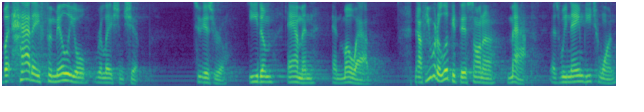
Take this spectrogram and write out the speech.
but had a familial relationship to Israel Edom, Ammon, and Moab. Now, if you were to look at this on a map, as we named each one,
